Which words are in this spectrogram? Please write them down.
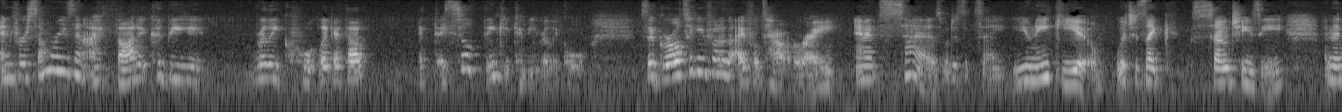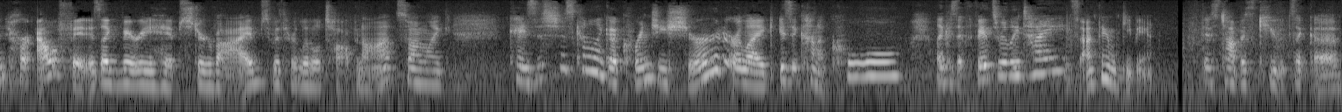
and for some reason I thought it could be really cool like I thought I, I still think it could be really cool a girl taking photo of the Eiffel Tower right? And it says what does it say? Unique you which is like so cheesy. And then her outfit is like very hipster vibes with her little top knot. So I'm like okay is this just kind of like a cringy shirt? Or like is it kind of cool? Like because it fits really tight? So I think I'm keeping it. This top is cute. It's like a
